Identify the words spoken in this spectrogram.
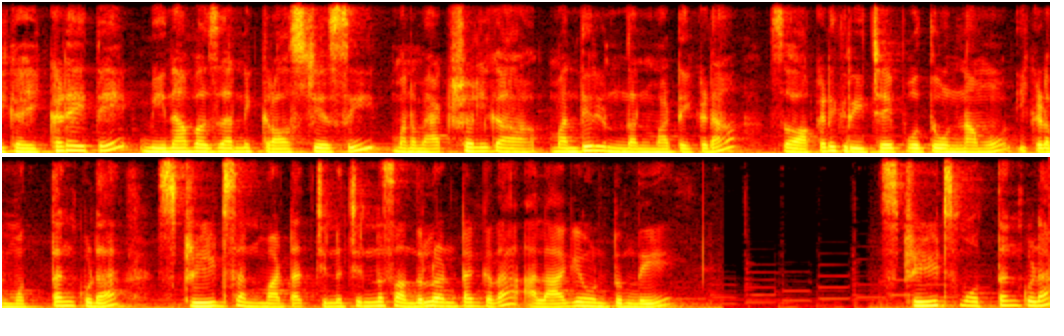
ఇక ఇక్కడైతే మీనా బజార్ని క్రాస్ చేసి మనం యాక్చువల్గా మందిర్ ఉందన్నమాట ఇక్కడ. సో అక్కడికి రీచ్ అయిపోతూ ఉన్నాము. ఇక్కడ మొత్తం కూడా స్ట్రీట్స్ అన్నమాట. చిన్న చిన్న సందులు అంటాం కదా అలాగే ఉంటుంది. స్ట్రీట్స్ మొత్తం కూడా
